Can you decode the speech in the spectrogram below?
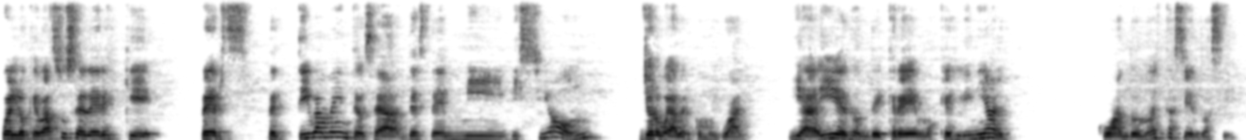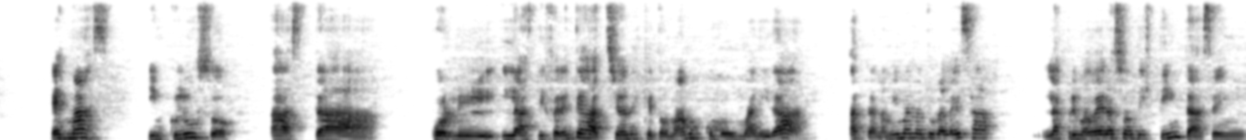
pues lo que va a suceder es que perspectivamente, o sea, desde mi visión, yo lo voy a ver como igual. Y ahí es donde creemos que es lineal, cuando no está siendo así. Es más, incluso hasta por las diferentes acciones que tomamos como humanidad, hasta la misma naturaleza, las primaveras son distintas en,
